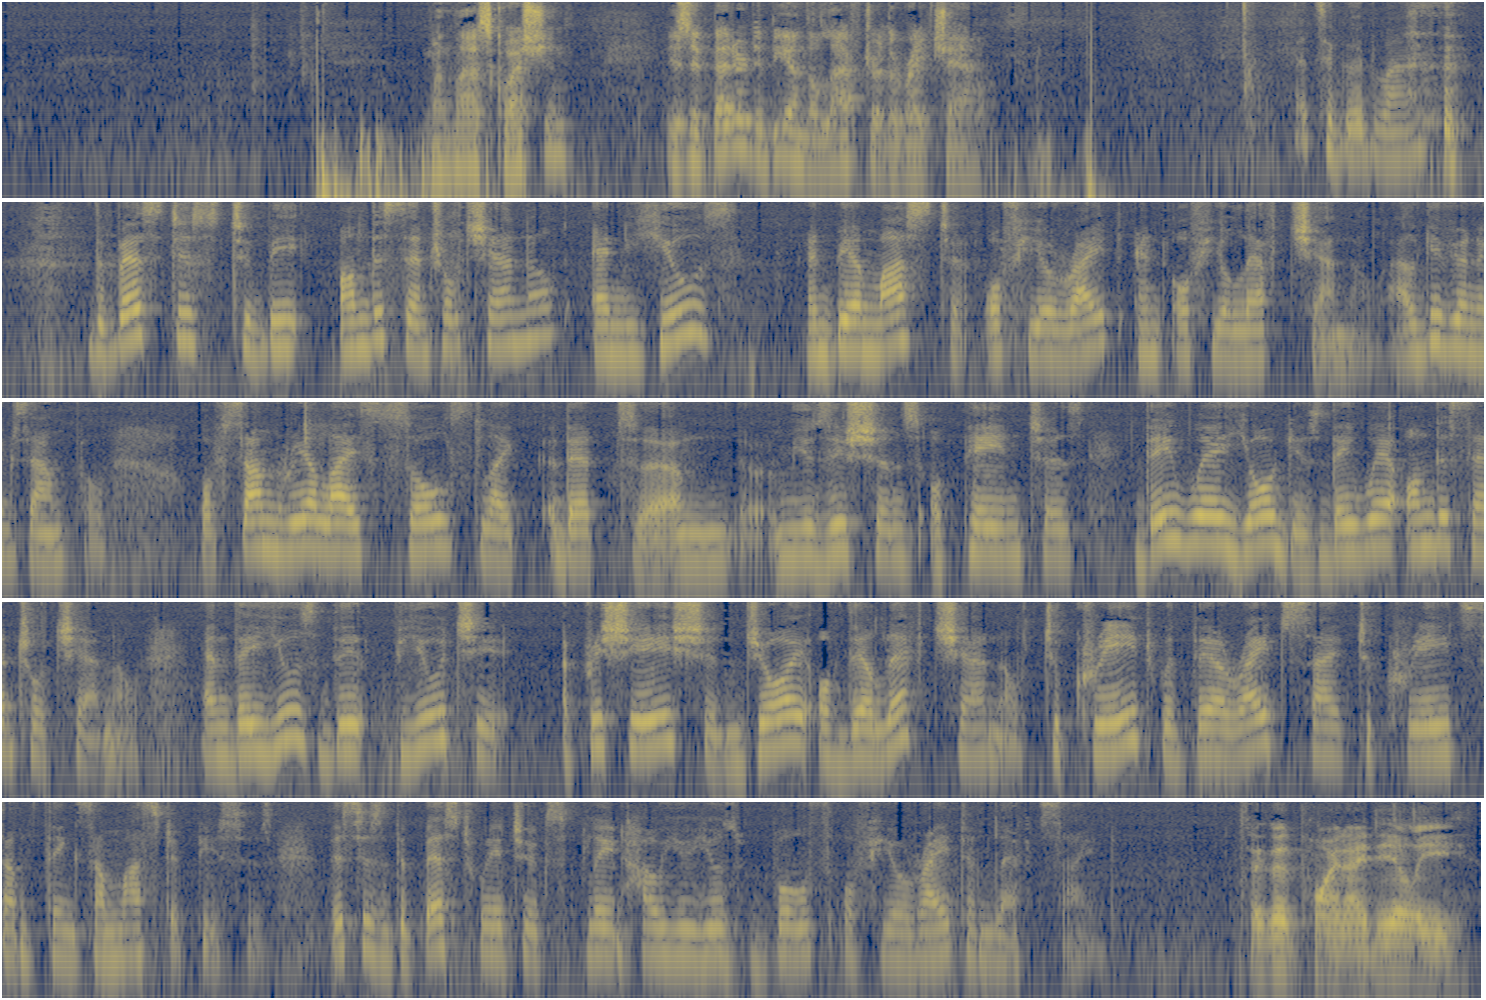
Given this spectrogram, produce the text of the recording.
One last question Is it better to be on the left or the right channel? That's a good one. the best is to be on the central channel and use and be a master of your right and of your left channel. I'll give you an example of some realized souls like that um, musicians or painters they were yogis they were on the central channel and they use the beauty appreciation joy of their left channel to create with their right side to create something some masterpieces this is the best way to explain how you use both of your right and left side It's a good point. Ideally,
